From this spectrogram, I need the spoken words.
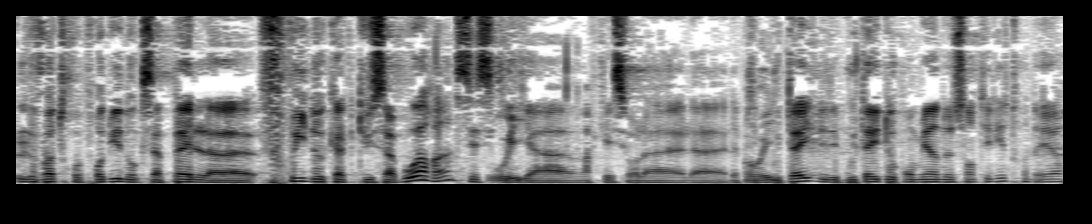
Le, votre produit donc s'appelle euh, fruit de cactus à boire, hein, c'est ce qu'il y a marqué sur la, la, la petite bouteille. Des bouteilles de combien de centilitres d'ailleurs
